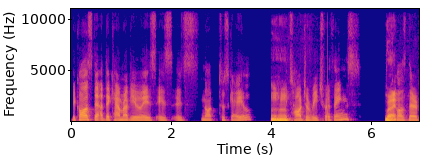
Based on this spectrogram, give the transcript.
because the the camera view is is is not to scale. hmm It's hard to reach for things Right. because they're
